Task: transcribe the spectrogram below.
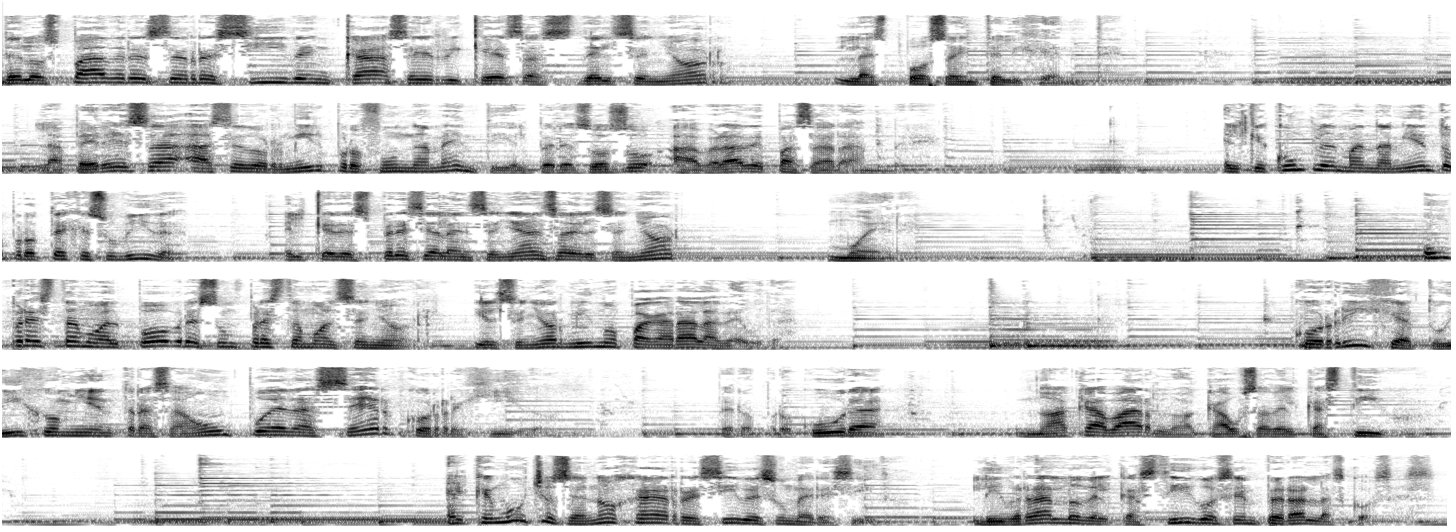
De los padres se reciben casa y riquezas, del Señor la esposa inteligente. La pereza hace dormir profundamente y el perezoso habrá de pasar hambre. El que cumple el mandamiento protege su vida. El que desprecia la enseñanza del Señor muere. Un préstamo al pobre es un préstamo al Señor y el Señor mismo pagará la deuda. Corrige a tu hijo mientras aún pueda ser corregido, pero procura no acabarlo a causa del castigo. Que mucho se enoja recibe su merecido. Librarlo del castigo es empeorar las cosas.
